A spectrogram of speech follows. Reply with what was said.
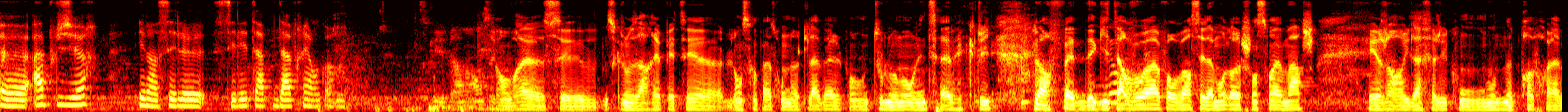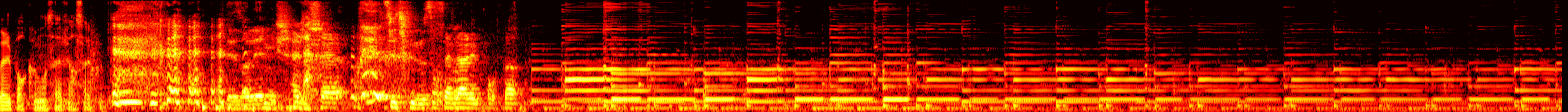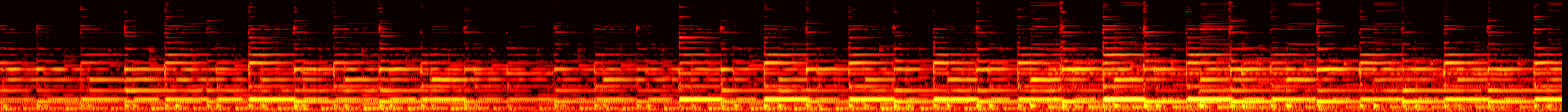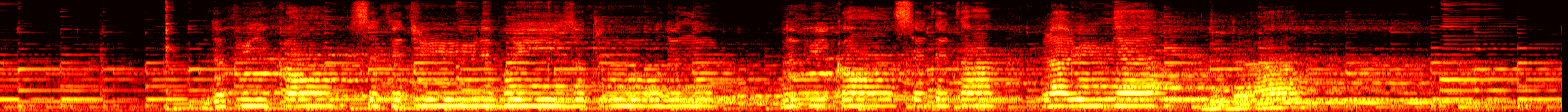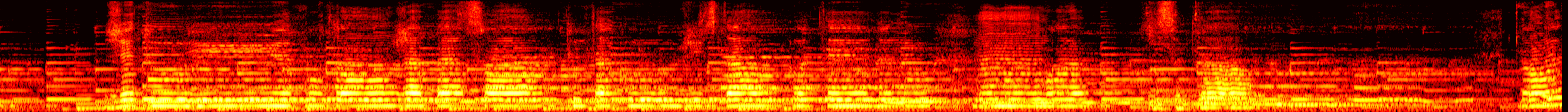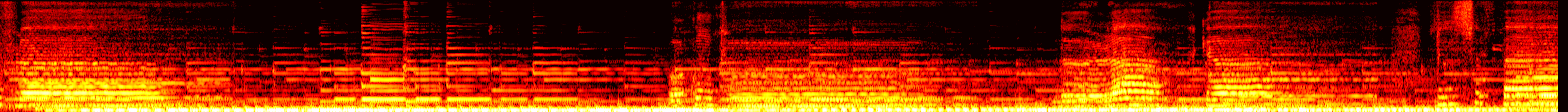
euh, à plusieurs, eh ben, c'est l'étape d'après encore. Ce qui est hyper marrant, c'est qu'en vrai, c'est ce que nous a répété euh, l'ancien patron de notre label pendant tout le moment où on était avec lui. Genre, faites des guitares-voix pour voir si la, la chanson elle marche. Et genre, il a fallu qu'on monte notre propre label pour commencer à faire ça. Quoi. Désolé, Michel. Michel, si tu nous sens. Celle-là, elle est pour toi. J'ai tout vu et pourtant j'aperçois tout à coup juste à côté de nous mon ombre qui se tord dans les fleurs. Bye.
